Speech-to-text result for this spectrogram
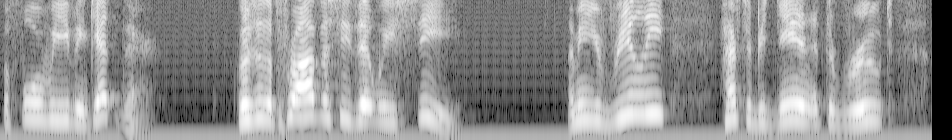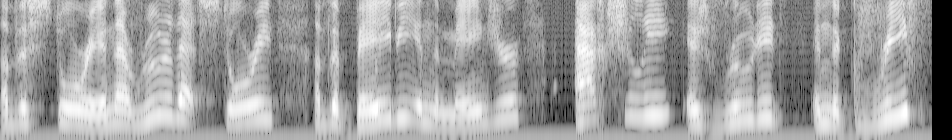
before we even get there. Those are the prophecies that we see. I mean, you really have to begin at the root of the story. And that root of that story of the baby in the manger actually is rooted in the grief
